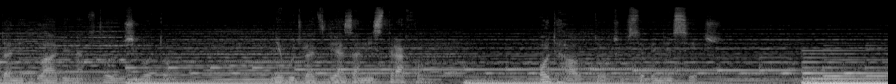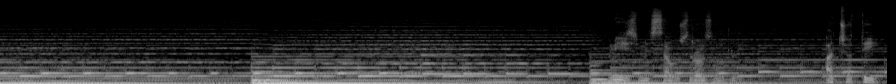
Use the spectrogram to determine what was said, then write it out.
poddaných vládne nad tvojim životom. Nebuď viac viazaný strachom. Odhal to, čo v sebe nesieš. My sme sa už rozhodli. A čo ty?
